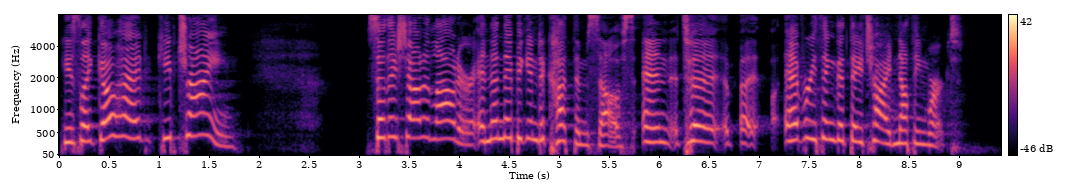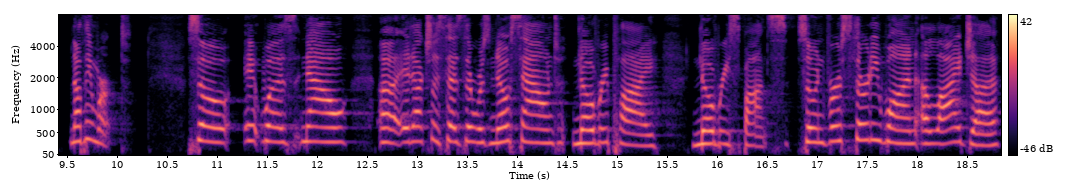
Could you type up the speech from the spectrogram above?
He's like, go ahead, keep trying. So they shouted louder and then they began to cut themselves and to uh, everything that they tried, nothing worked. Nothing worked. So it was now, uh, it actually says there was no sound, no reply, no response. So in verse 31, Elijah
